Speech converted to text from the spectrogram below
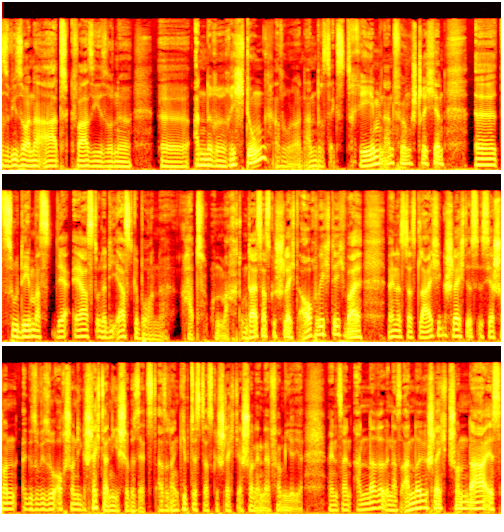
also wie so eine Art quasi so eine äh, andere Richtung, also ein anderes Extrem in Anführungsstrichen, äh, zu dem, was der Erst- oder die Erstgeborene hat und macht. Und da ist das Geschlecht auch wichtig, weil wenn es das gleiche Geschlecht ist, ist ja schon sowieso auch schon die Geschlechternische besetzt. Also dann gibt es das Geschlecht ja schon in der Familie. Wenn es ein andere, wenn das andere Geschlecht schon da ist,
